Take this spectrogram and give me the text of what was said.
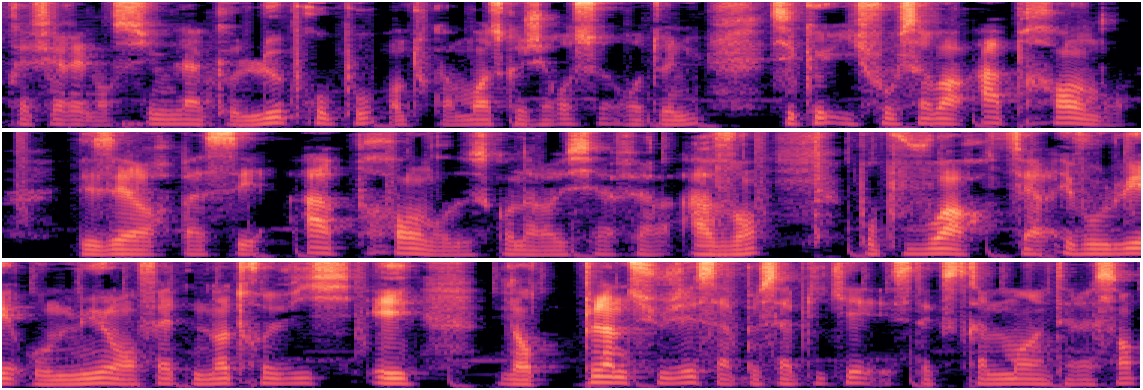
préférez, dans ce film-là, que le propos, en tout cas moi ce que j'ai retenu, c'est qu'il faut savoir apprendre des erreurs passées, apprendre de ce qu'on a réussi à faire avant pour pouvoir faire évoluer au mieux en fait notre vie et dans plein de sujets ça peut s'appliquer et c'est extrêmement intéressant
